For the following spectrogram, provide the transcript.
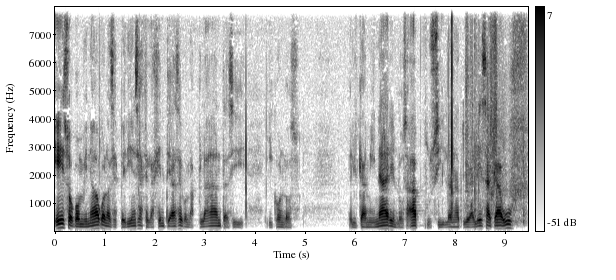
eso combinado con las experiencias que la gente hace con las plantas y, y con los el caminar en los apus y la naturaleza acá, uff,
